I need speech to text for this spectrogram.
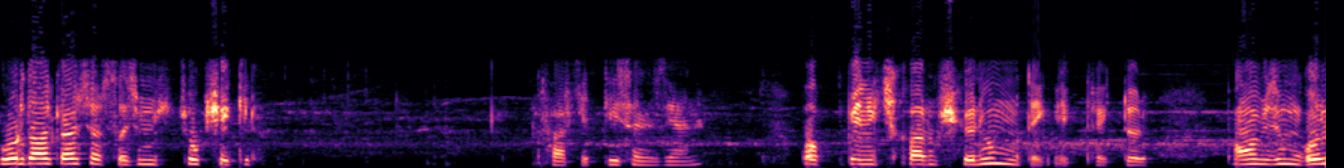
Burada arkadaşlar saçımız çok şekil. Fark ettiyseniz yani. Bak beni çıkarmış görüyor musun teknik direktörü? Ama bizim gol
